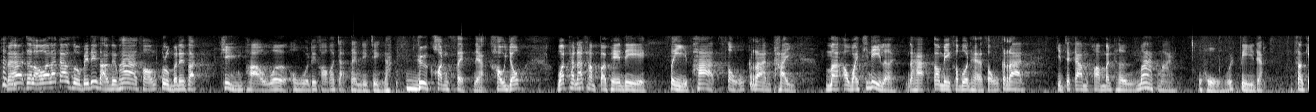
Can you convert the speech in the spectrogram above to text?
เออนะฮะฉลองวาระก้าวสู่ปีที่ 35 ของกลุ่มบริษัท King Power โอ้โหที่เขาก็จัดเต็มจริง ๆ นะอืมคือคอนเซ็ปต์เนี่ยเขายกวัฒนธรรมประเพณีสี่ภาคสงกรานต์ไทย มาเอาไว้ที่นี่เลยนะฮะ ก็มีขบวนแห่สงกรานต์กิจกรรมความบันเทิงมากมายโอ้โหปีเนี่ยสังเก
